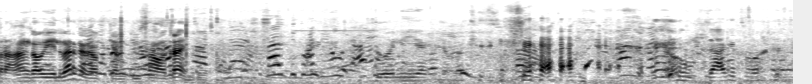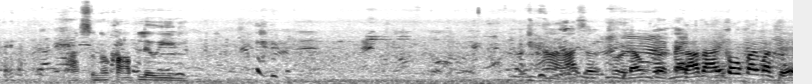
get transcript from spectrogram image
पण अंगाव येईल बरं का गपक्यान तू सावध राह. दोन्ही एक. जागेच असं नको आपले येईल हा असं थोडं डाऊन कर नाही. दादा ऐकाव काय म्हणते?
